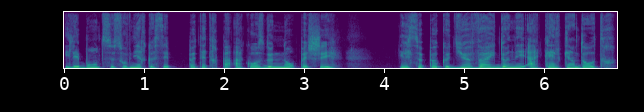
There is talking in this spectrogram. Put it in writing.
il est bon de se souvenir que c'est peut-être pas à cause de nos péchés. Il se peut que Dieu veuille donner à quelqu'un d'autre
